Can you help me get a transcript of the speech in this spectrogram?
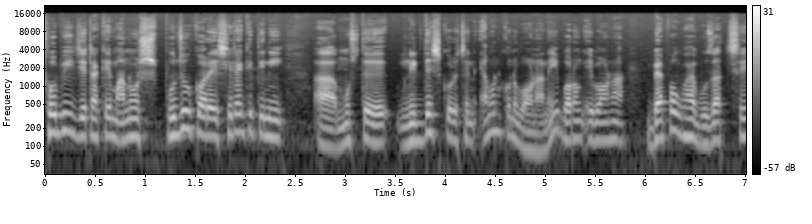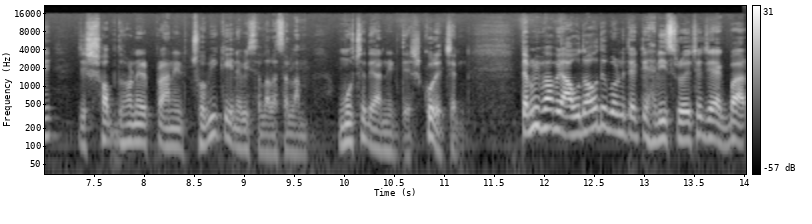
ছবি যেটাকে মানুষ পুজো করে সেটাকে তিনি মুছতে নির্দেশ করেছেন এমন কোনো বর্ণনা নেই। বরং এই বর্ণনা ব্যাপকভাবে বোঝাচ্ছে যে সব ধরনের প্রাণীর ছবিকেই নবী সাল্লাহ সাল্লাম মুছে দেওয়ার নির্দেশ করেছেন। তেমনিভাবে আউদাউদে বর্ণিত একটি হাদিস রয়েছে যে একবার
